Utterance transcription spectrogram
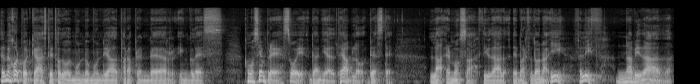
El mejor podcast de todo el mundo mundial para aprender inglés. Como siempre, soy Daniel, te hablo desde la hermosa ciudad de Barcelona y feliz Navidad.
